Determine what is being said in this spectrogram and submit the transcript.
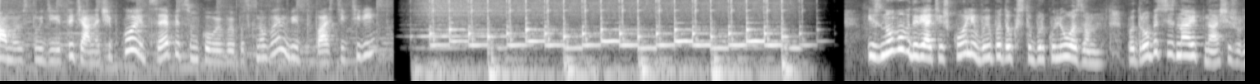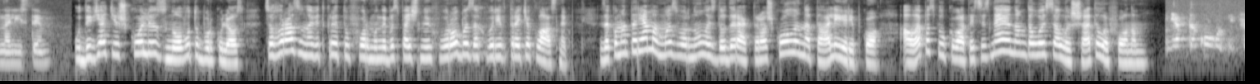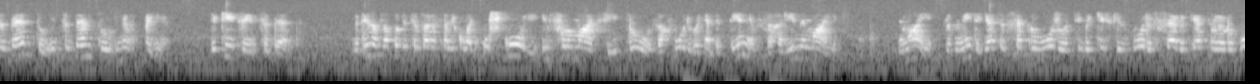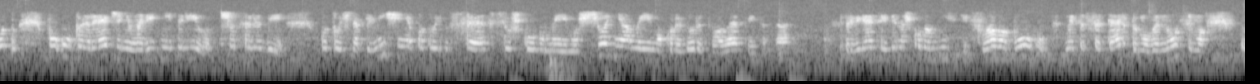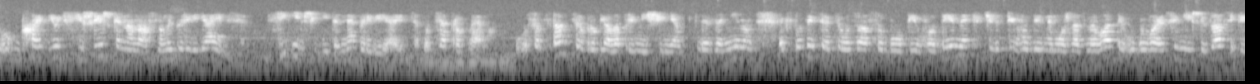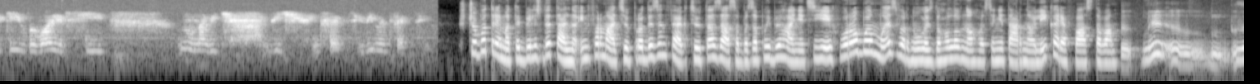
вами у студії Тетяна Чіпко і це підсумковий випуск новин від Фастів ТІВІ. І знову в 9 школі випадок з туберкульозом. Подробиці знають наші журналісти. У дев'ятій школі знову туберкульоз. Цього разу на відкриту форму небезпечної хвороби захворів третьокласник. За коментарями ми звернулись до директора школи Наталії Рібко, але поспілкуватися з нею нам вдалося лише телефоном. Як такого інциденту, інциденту немає. Який це інцидент? Дитина знаходиться зараз на лікуванні. У школі інформації про захворювання дитини взагалі немає. Немає. Розумієте, я це все проводжу, ці батьківські збори, все роз'яснювальну роботу по упередженню на літній період. Щосереди поточне приміщення, пото- все, всю школу миємо щодня, миємо коридори, туалети і так далі. Перевіряється єдина школа в місті. Слава Богу, ми це все терпимо, виносимо. Хай б'ють всі шишки на нас, але ми перевіряємося. Всі інші діти не перевіряються. Оце проблема. Санстанція обробляла приміщення дезаміном. Експозиція цього засобу півгодини. Через півгодини можна змивати. Убиває сильніший засіб, який вбиває всі, ну навіть віч інфекції, віл інфекції. Щоб отримати більш детальну інформацію про дезінфекцію та засоби запобігання цієї хвороби, ми звернулись до головного санітарного лікаря Фастова. Ми е,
